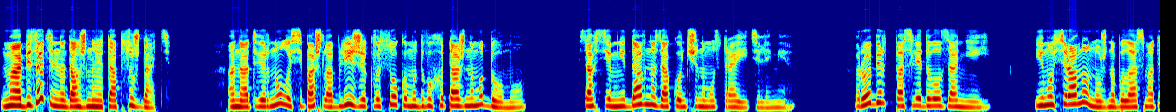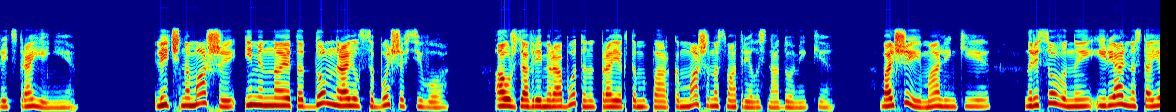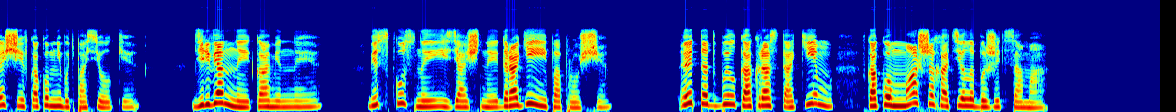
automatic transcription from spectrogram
мы обязательно должны это обсуждать. Она отвернулась и пошла ближе к высокому двухэтажному дому, совсем недавно законченному строителями. Роберт последовал за ней, Ему все равно нужно было осмотреть строение. Лично Маше именно этот дом нравился больше всего. А уж за время работы над проектом и парком Маша насмотрелась на домики. Большие и маленькие, нарисованные и реально стоящие в каком-нибудь поселке. Деревянные и каменные, безвкусные и изящные, дорогие и попроще. Этот был как раз таким, в каком Маша хотела бы жить сама.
